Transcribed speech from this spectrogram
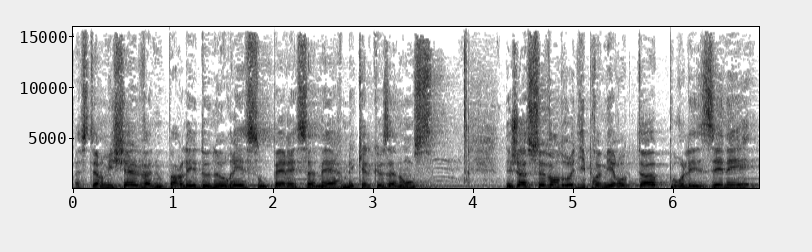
Pasteur Michel va nous parler d'honorer son père et sa mère, mais quelques annonces. Déjà ce vendredi 1er octobre, pour les aînés,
